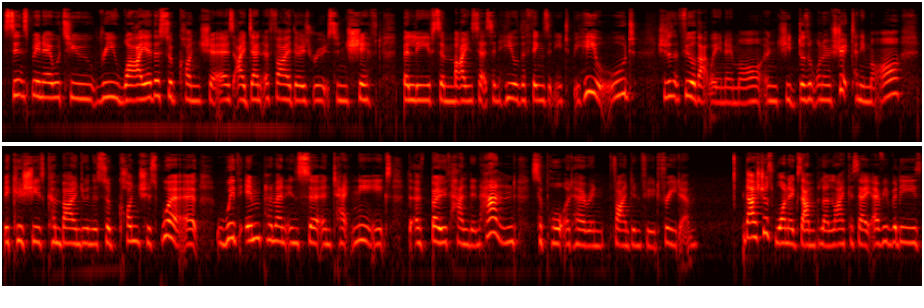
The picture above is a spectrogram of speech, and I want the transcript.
Since being able to rewire the subconscious, identify those roots and shift beliefs and mindsets and heal the things that need to be healed, she doesn't feel that way no more and she doesn't want to restrict anymore because she's combined doing the subconscious work with implementing certain techniques that have both hand in hand supported her in finding food freedom. That's just one example, and like I say, everybody's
